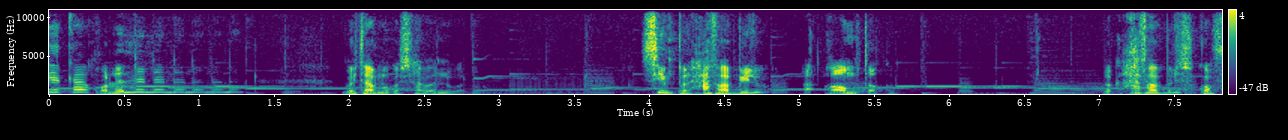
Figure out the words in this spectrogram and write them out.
ጌርካ ኮለለለለለለ ጎይታ መጎስ ሃበ ንበሎ ሲምፕል ሓፍ ኣቢሉ ከቐምጠኩም በቃ ሓፍ ኣቢሉ ኮፍ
